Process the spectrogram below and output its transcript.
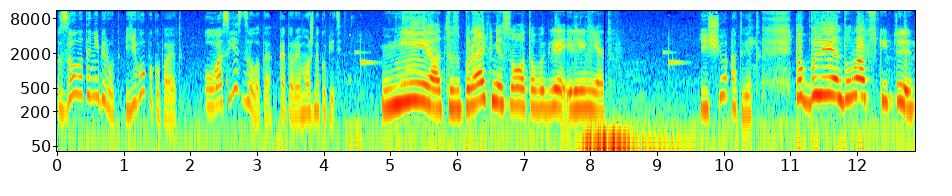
Золото не берут, его покупают. У вас есть золото, которое можно купить? Нет, брать мне золото в игре или нет? Ищу ответ. Да блин, дурацкий ты.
